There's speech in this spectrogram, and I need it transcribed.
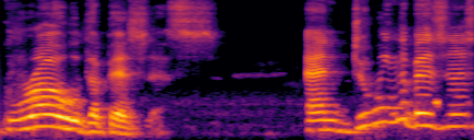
grow the business. And doing the business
